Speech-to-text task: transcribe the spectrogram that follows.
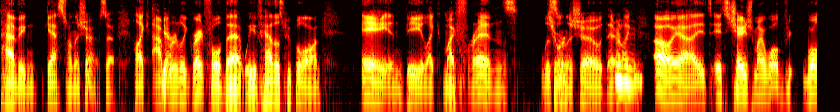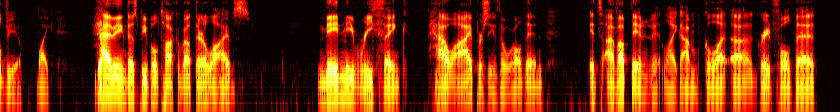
having guests on the show. So, like, I'm Yeah. really grateful that we've had those people on. A and B, like my friends listen Sure. to the show that are like, Mhm. oh yeah, it's it's changed my world worldview. Like Yep. having those people talk about their lives made me rethink how I perceive the world, and it's I've updated it. Like I'm gl- uh, grateful that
